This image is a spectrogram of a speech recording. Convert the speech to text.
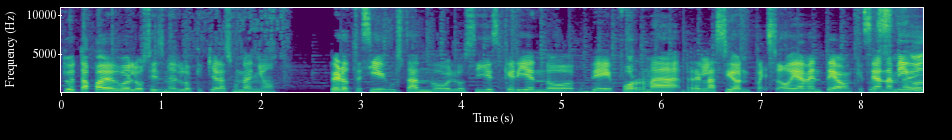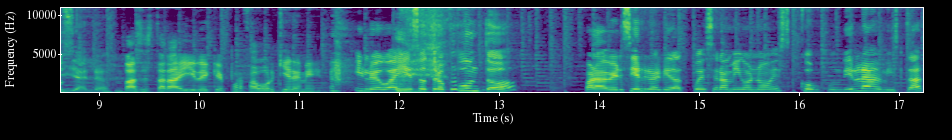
tu etapa de duelo, seis meses, lo que quieras, un año, pero te sigue gustando, lo sigues queriendo de forma relación, pues obviamente aunque sean pues, amigos, vas a estar ahí de que por favor quiéreme. Y luego ahí es otro punto para ver si en realidad puede ser amigo o no, es confundir la amistad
